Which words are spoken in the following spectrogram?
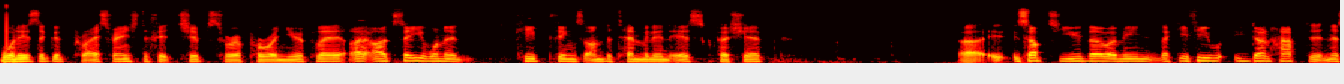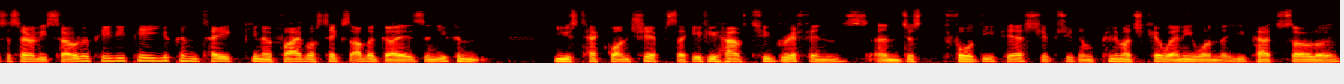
What is a good price range to fit ships for a pro and newer player? I, I'd say you want to keep things under 10 million ISK per ship. Uh, it, it's up to you though. I mean, like if you you don't have to necessarily solo PvP, you can take you know five or six other guys, and you can use Tech One ships. Like if you have two Griffins and just four DPS ships, you can pretty much kill anyone that you catch solo.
